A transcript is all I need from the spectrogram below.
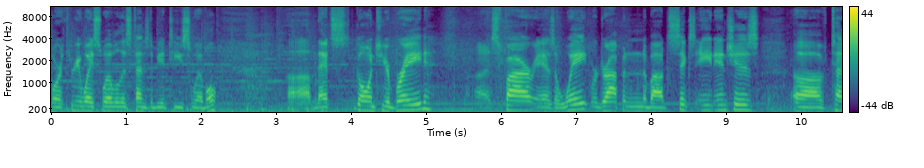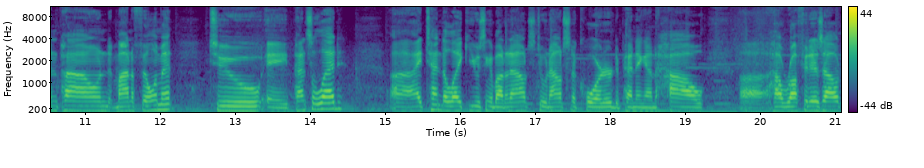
or a three way swivel. This tends to be a T swivel. Um, that's going to your braid. Uh, as far as a weight, we're dropping about six, eight inches of 10 pound monofilament to a pencil lead. Uh, I tend to like using about an ounce to an ounce and a quarter, depending on how uh, how rough it is out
